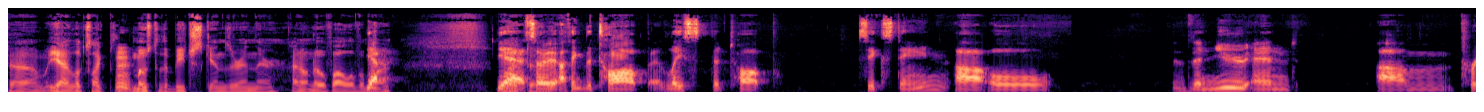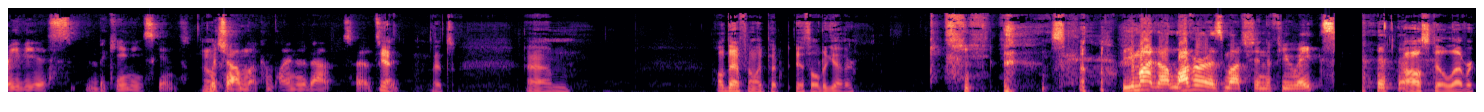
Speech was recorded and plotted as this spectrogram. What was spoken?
uh, yeah, it looks like mm. most of the beach skins are in there. I don't know if all of them are. Yeah, but, so I think the top, at least the top 16 are all the new and um, previous bikini skins, okay. which I'm not complaining about. So it's yeah, good. that's. Um, I'll definitely put Ithel together. so. You might not love her as much in a few weeks. I'll still love her.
